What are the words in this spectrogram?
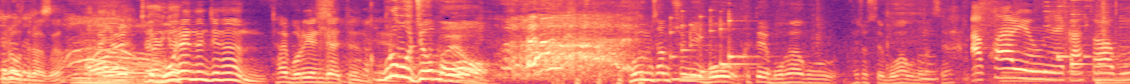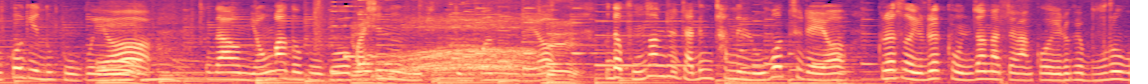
들어오더라고요. 근데 뭘 했는지는 잘 모르겠는데 하여튼 물어보죠 뭐. 붐 삼촌이 뭐 그때 뭐 하고 해줬어요? 뭐 하고 놀았어요? 아쿠아리움에 가서 물고기도 보고요. 그 다음 영화도 보고 맛있는 음식도 먹었는데요. 네. 근데 봉삼촌 자동차는 로봇이래요. 그래서 이렇게 운전하지 않고 이렇게 무릎으로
